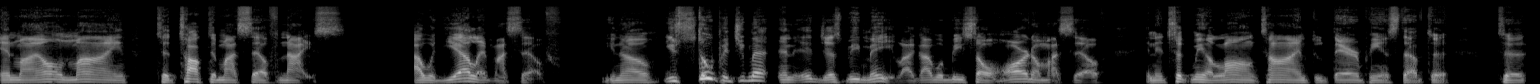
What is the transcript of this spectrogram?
in my own mind to talk to myself nice. I would yell at myself, you know, you stupid, you met, and it just be me. Like I would be so hard on myself. And it took me a long time through therapy and stuff to to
